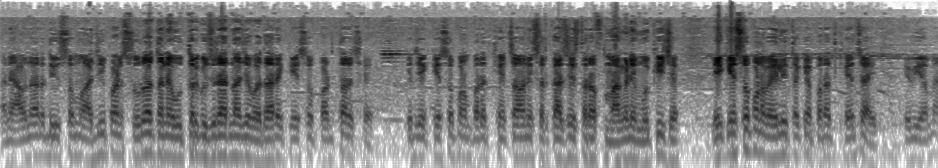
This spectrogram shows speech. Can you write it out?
અને આવનારા દિવસોમાં હજી પણ સુરત અને ઉત્તર ગુજરાતના જે વધારે કેસો પડતર છે, કે જે કેસો પણ પરત ખેંચાવાની સરકારશ્રી તરફ માંગણી મૂકી છે, એ કેસો પણ વહેલી તકે પરત ખેંચાય એવી અમે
